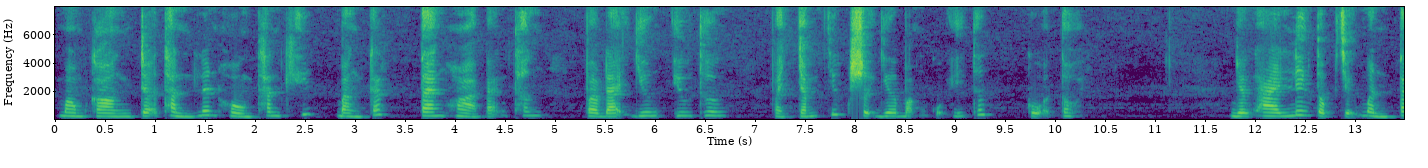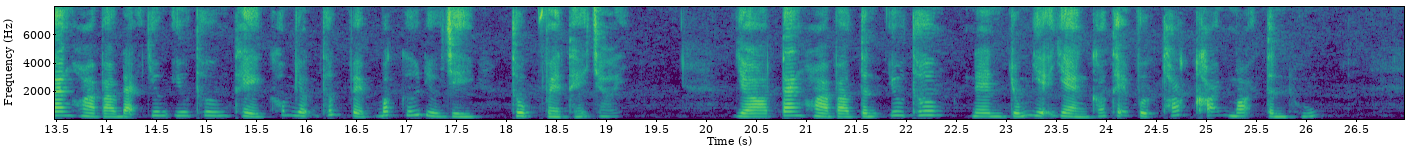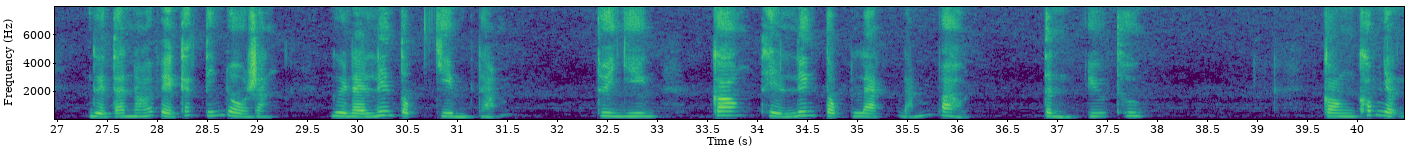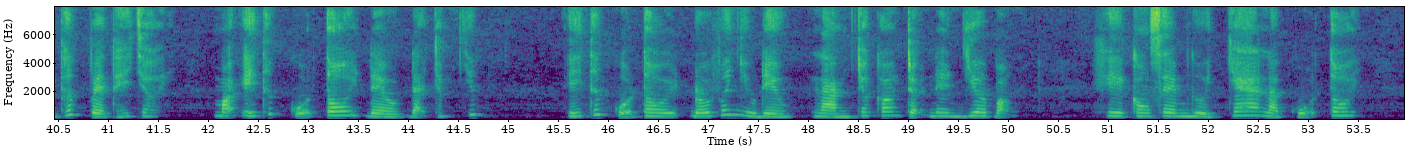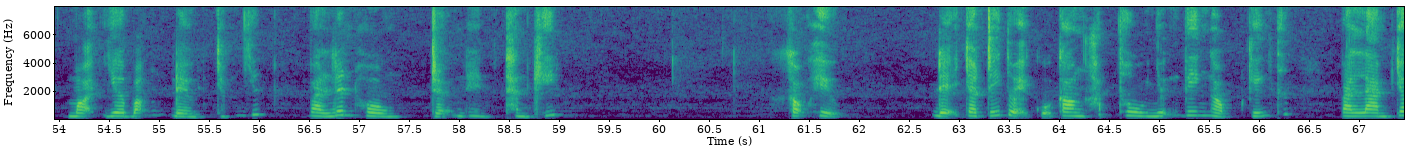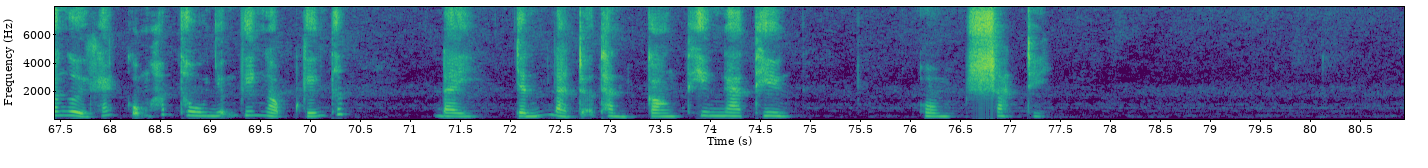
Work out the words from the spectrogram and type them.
Mong con trở thành linh hồn thanh khiết bằng cách tan hòa bản thân vào đại dương yêu thương và chấm dứt sự dơ bẩn của ý thức của tôi. Những ai liên tục giữ mình tan hòa vào đại dương yêu thương thì không nhận thức về bất cứ điều gì thuộc về thế giới. Do tan hòa vào tình yêu thương nên chúng dễ dàng có thể vượt thoát khỏi mọi tình huống người ta nói về các tín đồ rằng, người này liên tục chìm đắm. Tuy nhiên, con thì liên tục lạc đắm vào tình yêu thương. Con không nhận thức về thế giới. Mọi ý thức của tôi đều đã chấm dứt. Ý thức của tôi đối với nhiều điều làm cho con trở nên dơ bẩn. Khi con xem người cha là của tôi, mọi dơ bẩn đều chấm dứt và linh hồn trở nên thanh khiết. Khẩu hiệu, để cho trí tuệ của con hấp thu những viên ngọc kiến thức và làm cho người khác cũng hấp thu những viên ngọc kiến thức. Đây chính là trở thành con thiên nga thiên. Om shanti.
